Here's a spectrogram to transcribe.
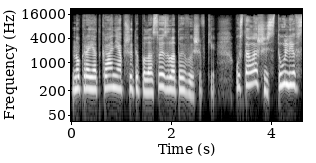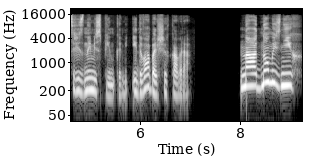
Но края ткани обшиты полосой золотой вышивки. У стола шесть стульев с резными спинками и два больших ковра. На одном из них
